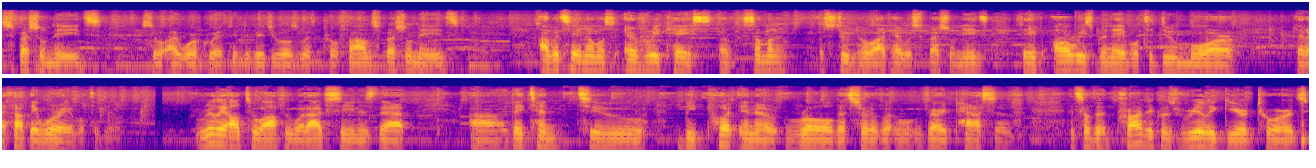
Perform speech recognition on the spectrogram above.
special needs. So I work with individuals with profound special needs. I would say in almost every case of someone, a student who I've had with special needs, they've always been able to do more than I thought they were able to do. Really, all too often, what I've seen is that uh, they tend to be put in a role that's sort of a, very passive. And so the project was really geared towards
